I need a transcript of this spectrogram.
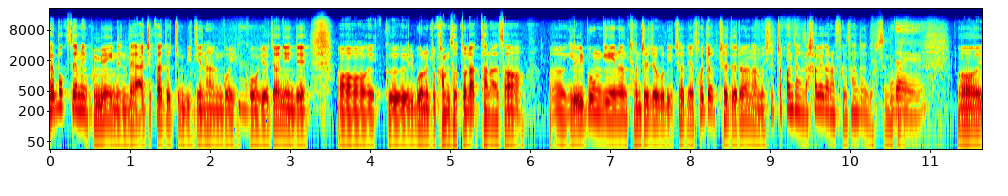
회복세는 분명히 있는데 아직까지도 좀 미진한 거 있고 여전히 이제 어, 그 일본은 좀 감소도 나타나서 어, 1분기는 전체적으로 2차 전지 소재 업체들은 아마 실적 컨센서 하회 가능성이 상당히 높습니다. 네. 어,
